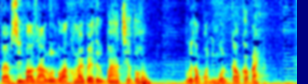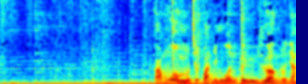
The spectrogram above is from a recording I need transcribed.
Và em xin báo giá luôn các bác hôm nay về được ba chiếc thôi. Với dòng quản lý nguồn cao cấp này. Các bác mua một chiếc quản lý nguồn bình thường rồi nhá.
